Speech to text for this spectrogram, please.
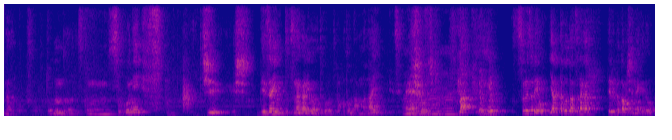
なんかほとんど、うん、そこに中デザインとつながるようなところっていうのはほとんどあんまないんですよね、正直。まあそれぞれやったことはつながってるのかもしれないけど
